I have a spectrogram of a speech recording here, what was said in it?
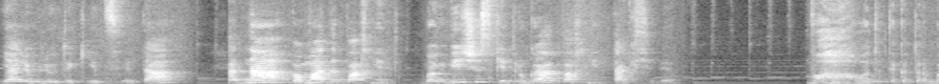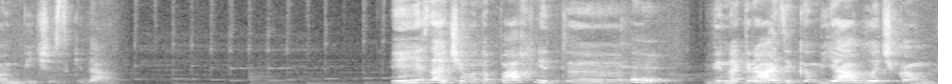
Я люблю такие цвета. Одна помада пахнет бомбически, другая пахнет так себе. Вау, вот это, который бомбический, да. Я не знаю, чем она пахнет. Э, виноградиком, яблочком,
